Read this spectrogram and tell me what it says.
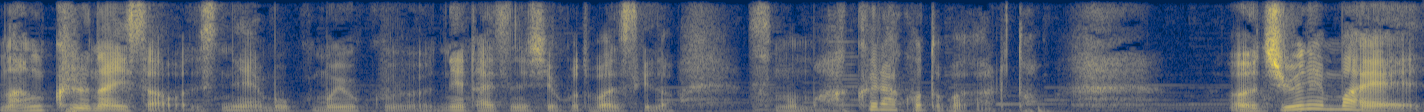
ナンクルナイサーはですね、僕もよくね、大切にしている言葉ですけど、その枕言葉があると。10年前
